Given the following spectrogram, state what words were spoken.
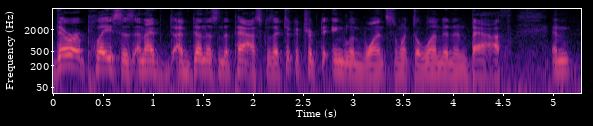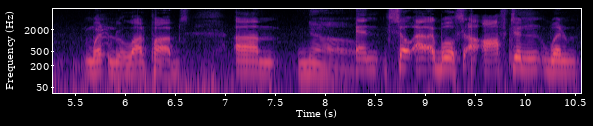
there are places, and I've I've done this in the past because I took a trip to England once and went to London and Bath, and went to a lot of pubs. Um, no. and so I will often when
